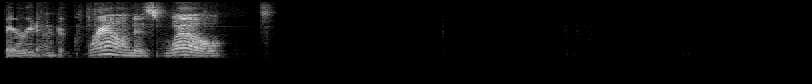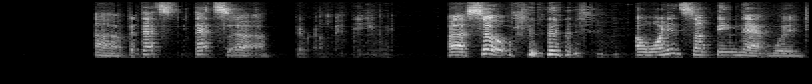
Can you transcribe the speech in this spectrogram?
buried underground as well. Uh, but that's that's uh, irrelevant anyway. Uh, so I wanted something that would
